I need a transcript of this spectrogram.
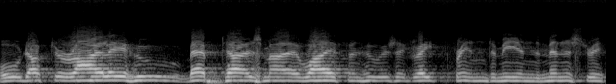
old Dr. Riley, who baptized my wife and who was a great friend to me in the ministry.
